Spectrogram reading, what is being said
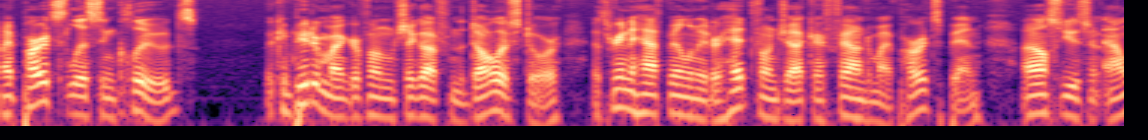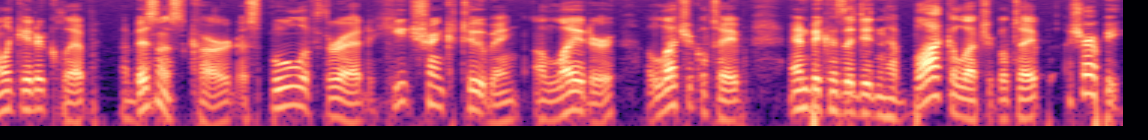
My parts list includes a computer microphone which I got from the dollar store, a 3.5mm headphone jack I found in my parts bin. I also used an alligator clip, a business card, a spool of thread, heat shrink tubing, a lighter, electrical tape, and because I didn't have black electrical tape, a Sharpie.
